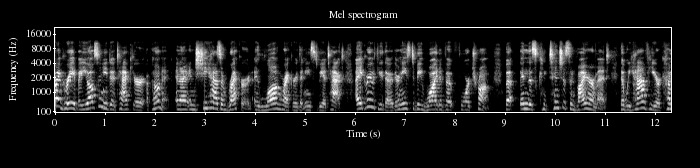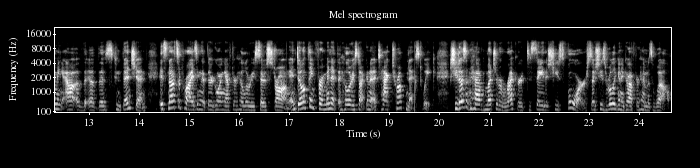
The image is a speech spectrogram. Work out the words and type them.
I agree, but you also need to attack your opponent. And, I, and she has a record, a long record that needs to be attacked. I agree with you, though. There needs to be why to vote for Trump. But in this contentious environment that we have here coming out of, the, of this convention, it's not surprising that they're going after Hillary so strong. And don't think for a minute that Hillary's not going to attack Trump next week. She doesn't have much of a record to say that she's for, so she's really going to go after him as well.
